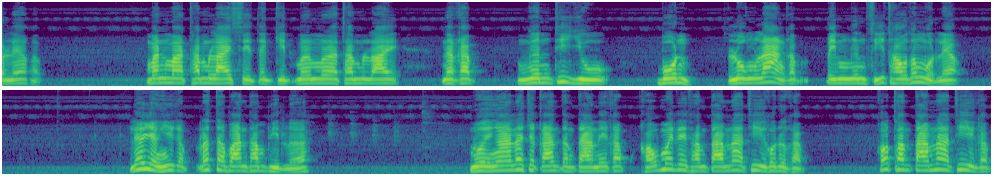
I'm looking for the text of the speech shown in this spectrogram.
รแล้วครับ มันมาทำลายเศรษฐกิจมันมาทำลายนะครับ เงินที่อยู่บนลงล่างครับ เป็นเงินสีเทาทั้งหมดแล้ว แล้วอย่างนี้กับรัฐบาลทำผิดเหรอหน่วยงานราชการต่างๆเนี่ยครับ เขาไม่ได้ทำตามหน้าที่เขาด้วยครับ เขาทำตามหน้าที่ครับ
